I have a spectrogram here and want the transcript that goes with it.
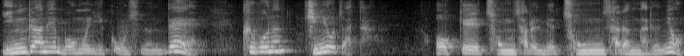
인간의 몸을 입고 오시는데 그분은 기묘자다. 어깨에 정사를 매 정사란 말은요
